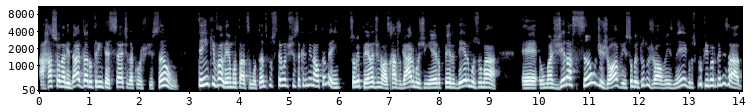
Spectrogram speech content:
a racionalidade lá do 37 da Constituição tem que valer mutatis mutandis para o sistema de justiça criminal também, sob pena de nós rasgarmos dinheiro, perdermos uma, é, uma geração de jovens, sobretudo jovens negros, para o crime organizado.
